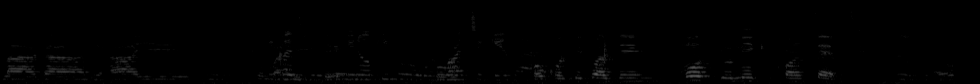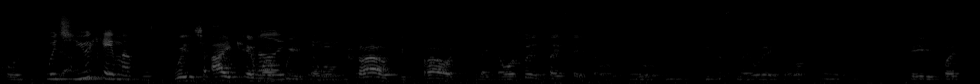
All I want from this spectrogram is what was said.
Flaga, Lihaye, Mm. Because you, you know people were Oh. brought together. Because it was the most unique concept. Mm. Because, Which yeah, you came up with. which I came up with. I was proudly, proud. Like I was so excited. I was so, Mm. this is my work. Mm. Okay, but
